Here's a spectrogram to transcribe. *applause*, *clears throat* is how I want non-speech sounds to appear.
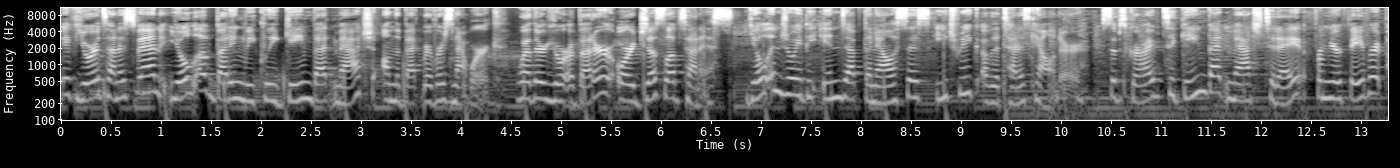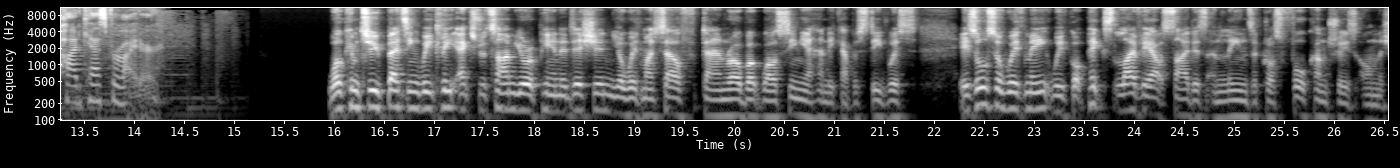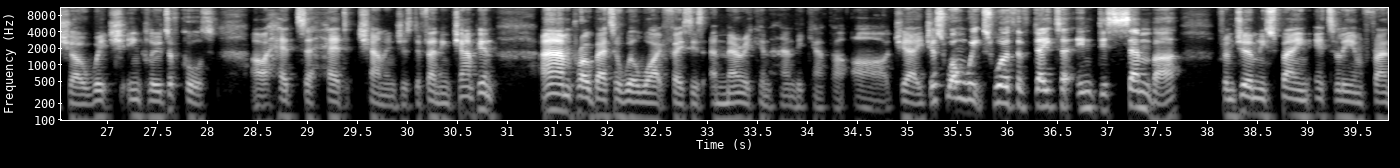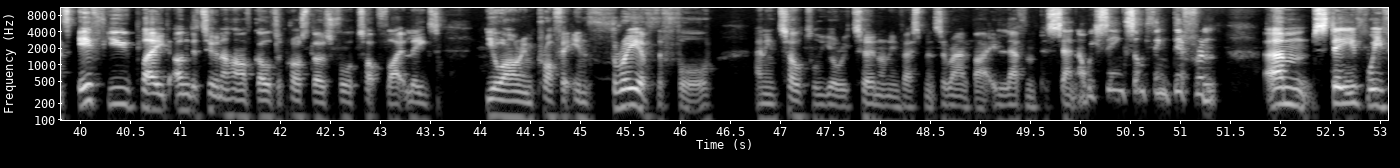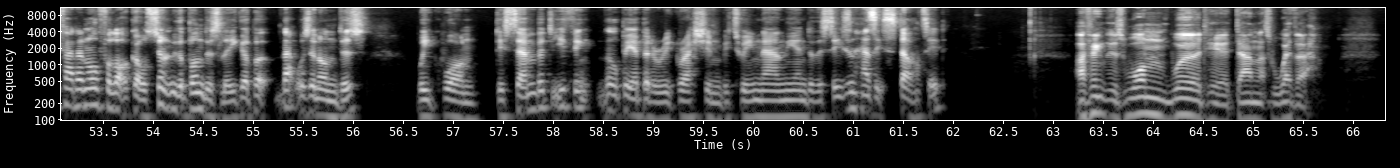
If you're a tennis fan, you'll love Betting Weekly Game Bet Match on the Bet Rivers Network. Whether you're a better or just love tennis, you'll enjoy the in depth analysis each week of the tennis calendar. Subscribe to Game Bet Match today from your favorite podcast provider. Welcome to Betting Weekly Extra Time European Edition. You're with myself, Dan Roebuck, while senior handicapper Steve Wyss is also with me. We've got picks, lively outsiders, and leans across four countries on the show, which includes, of course, our head to head challenges. Defending champion and pro better Will White faces American handicapper RJ. Just one week's worth of data in December from Germany, Spain, Italy, and France. If you played under two and a half goals across those four top flight leagues, you are in profit in three of the four. And in total, your return on investments around about 11%. Are we seeing something different um, Steve, we've had an awful lot of goals, certainly the Bundesliga, but that was an unders week one, December. Do you think there'll be a bit of regression between now and the end of the season? Has it started? I think there's one word here, Dan, that's weather.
